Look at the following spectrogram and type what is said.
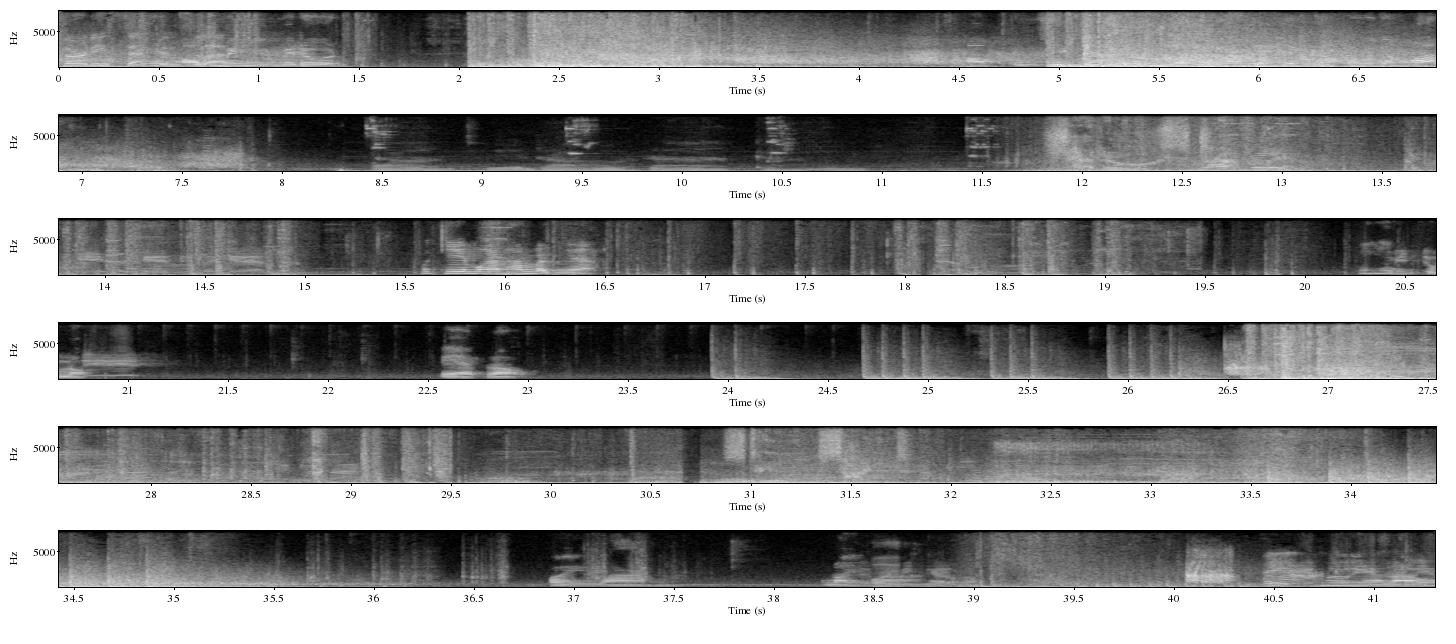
30 seconds ออกไม่ left. ยิงไม่โดนออกจริงๆไม่โดนเลยเก่งกับกูจังวะ Shadows traveling. เมื่อกี้มันก็ทำแบบเนี้ย ไม่เห็นกูหรอกแอบแล้ว Stealing sight. ปล่อย วาง ปล่อยวางปล่อยเฮ้ยนี่ไงแล้ว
